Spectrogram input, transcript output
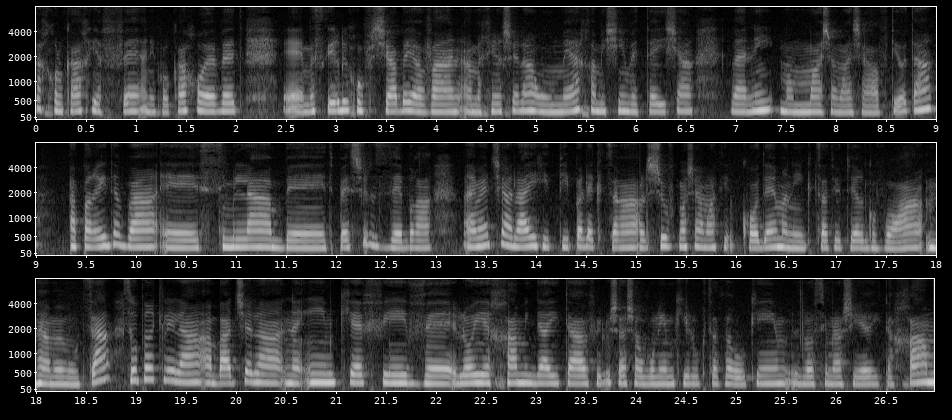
כך כל כך יפה, אני כל כך אוהבת, uh, מזכיר לי חופשה ביוון, המחיר שלה הוא 159 ואני ממש ממש אהבתי אותה. הפריט הבא, שמלה בהדפס של זברה, האמת שעליי היא טיפה לקצרה, אבל שוב כמו שאמרתי קודם, אני קצת יותר גבוהה מהממוצע. סופר קלילה, הבד שלה נעים, כיפי ולא יהיה חם מדי איתה, אפילו שהשרוולים כאילו קצת ארוכים, זה לא שמלה שיהיה איתה חם,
